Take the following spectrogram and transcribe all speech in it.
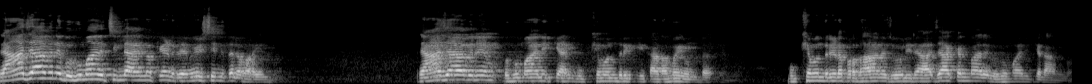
രാജാവിനെ ബഹുമാനിച്ചില്ല എന്നൊക്കെയാണ് രമേശ് ചെന്നിത്തല പറയുന്നത്. രാജാവിനെ ബഹുമാനിക്കാൻ മുഖ്യമന്ത്രിക്ക് കടമയുണ്ട് മുഖ്യമന്ത്രിയുടെ പ്രധാന ജോലി രാജാക്കന്മാരെ ബഹുമാനിക്കലാണല്ലോ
